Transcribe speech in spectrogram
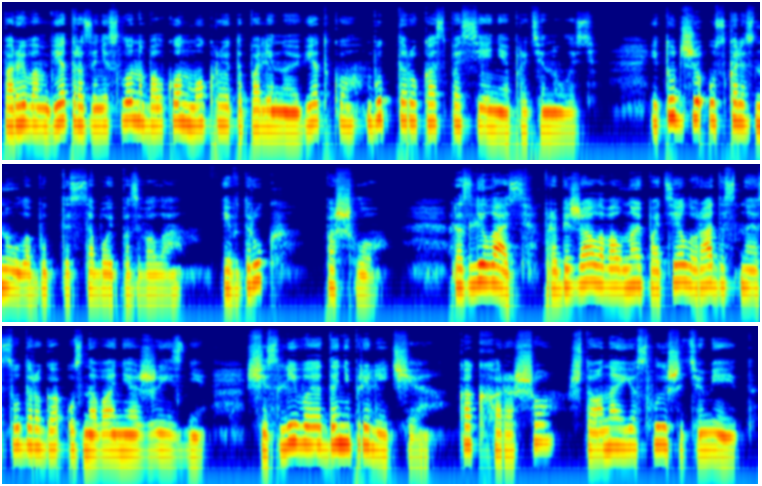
Порывом ветра занесло на балкон мокрую тополиную ветку, будто рука спасения протянулась. И тут же ускользнула, будто с собой позвала. И вдруг пошло. Разлилась, пробежала волной по телу радостная судорога узнавания жизни, счастливая до неприличия. Как хорошо, что она ее слышать умеет,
